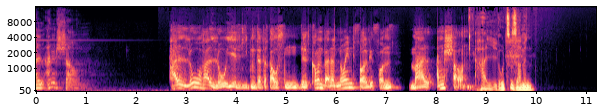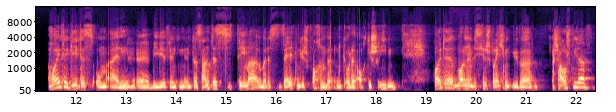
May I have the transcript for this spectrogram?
mal anschauen. Hallo, hallo, ihr Lieben da draußen. Willkommen bei einer neuen Folge von Mal anschauen. Hallo zusammen. Heute geht es um ein, äh, wie wir finden, interessantes Thema, über das selten gesprochen wird und, oder auch geschrieben. Heute wollen wir ein bisschen sprechen über Schauspieler,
